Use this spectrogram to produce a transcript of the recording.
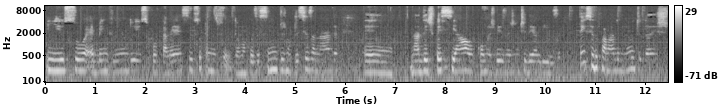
e isso é bem-vindo, isso fortalece, isso tem efeito. É uma coisa simples, não precisa nada. É, nada especial como às vezes a gente idealiza. Tem sido falado muito das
